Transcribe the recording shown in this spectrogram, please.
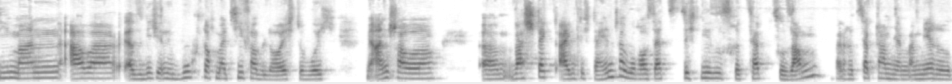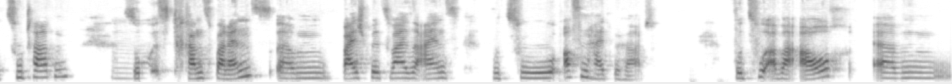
die man aber, also die ich in dem Buch noch mal tiefer beleuchte, wo ich mir anschaue, ähm, was steckt eigentlich dahinter, woraus setzt sich dieses Rezept zusammen, weil Rezepte haben ja immer mehrere Zutaten. Mhm. So ist Transparenz ähm, beispielsweise eins, wozu Offenheit gehört, wozu aber auch ähm,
